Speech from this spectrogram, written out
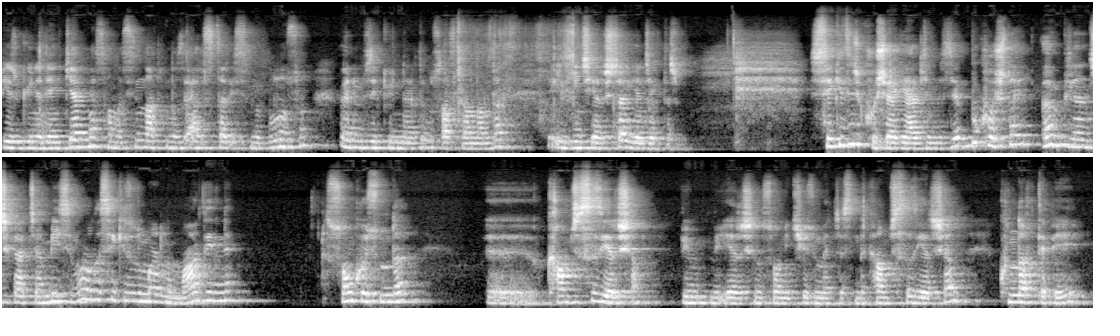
bir güne denk gelmez ama sizin aklınızda Elstar ismi bulunsun. Önümüzdeki günlerde bu safkandan da ilginç yarışlar gelecektir. 8. koşuya geldiğimizde bu koşuda ön plana çıkartacağım bir isim var. O da 8 numaralı Mardinli. Son koşusunda e, kamçısız yarışan, bir yarışın son 200 metresinde kamçısız yarışan Kundaktepe'yi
